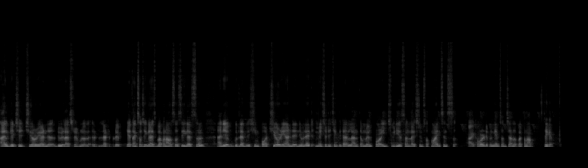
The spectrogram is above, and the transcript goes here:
i'll get Chiori and uh, do a live stream later today. Yeah thanks for watching guys. Bye for now. So see you guys soon. And yeah good luck wishing for Chiori and uh, Neuvillette make sure to check the title and thumbnail for each videos and live streams of mine since i cover different games on channel. Bye for now. Take care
